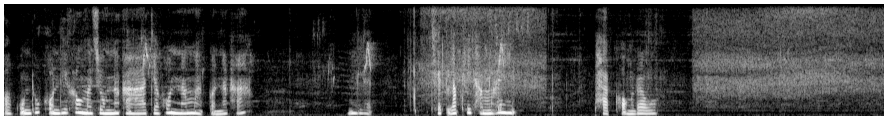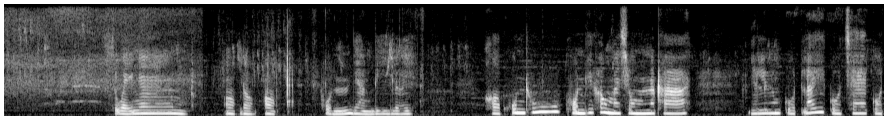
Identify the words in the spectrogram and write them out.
ขอบคุณทุกคนที่เข้ามาชมนะคะ จะพ่นน้ำหมักก่อนนะคะ นี่แหละเคล็ดลับที่ทำให้ผักของเรา สวยงาม ออกดอกออกผลอย่างดีเลย ขอบคุณทุกคนที่เข้ามาชมนะคะ อย่าลืมกดไลค์ กดแชร์ กด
